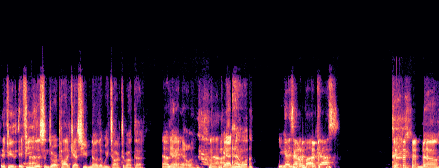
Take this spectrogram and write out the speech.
if you if you Uh, listen to our podcast, you'd know that we talked about that. Okay. Yeah, Noah. Uh, Yeah, Noah. You guys have a podcast? No,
